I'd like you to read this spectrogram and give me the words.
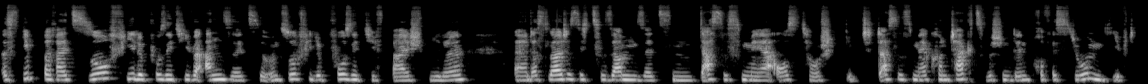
Es gibt bereits so viele positive Ansätze und so viele Positivbeispiele, äh, dass Leute sich zusammensetzen, dass es mehr Austausch gibt, dass es mehr Kontakt zwischen den Professionen gibt.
